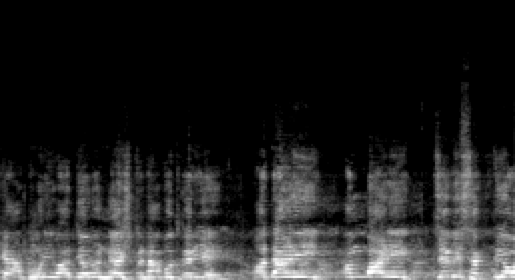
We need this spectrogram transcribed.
કે આ મૂડીવાદીઓનો નષ્ટ નાબૂદ કરીએ. અદાણી, અંબાણી જેવી શક્તિઓ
